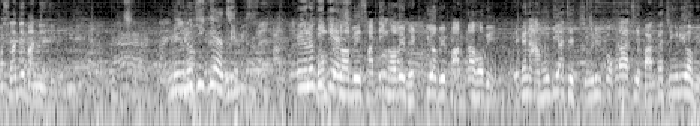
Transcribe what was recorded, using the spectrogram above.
মশলা দিয়ে বানিয়ে দিব। এগুলো কি কি আছে? এগুলো কি কি আছে? হবে শাটিং হবে ভেটকি হবে পাবদা হবে। এখানে আমুদি আছে চিংড়ির পকোড়া আছে বাগদা চিংড়ি হবে।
